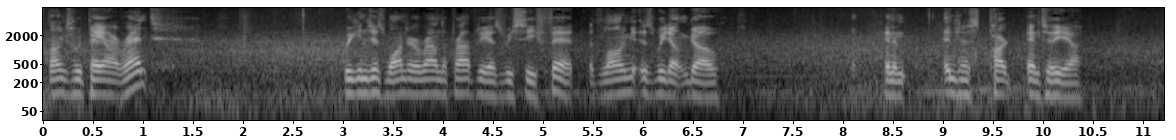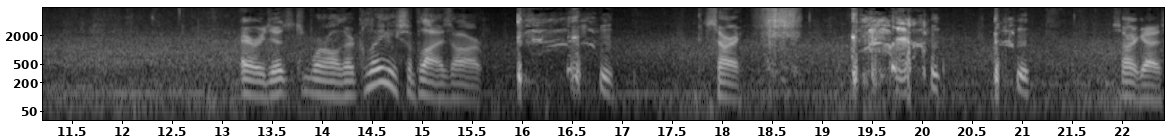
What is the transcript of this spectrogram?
As long as we pay our rent, we can just wander around the property as we see fit. As long as we don't go in, in just part into the uh, areas where all their cleaning supplies are. Sorry. Sorry, guys.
